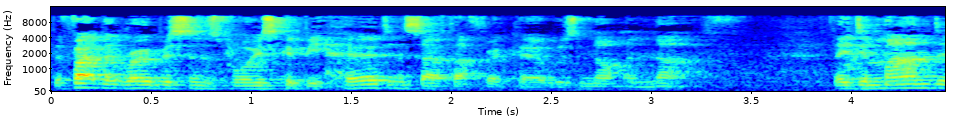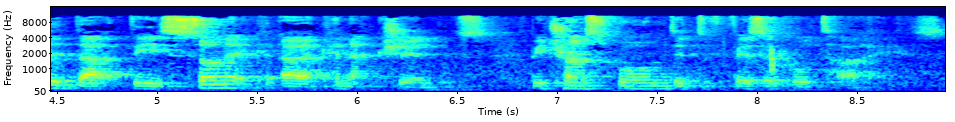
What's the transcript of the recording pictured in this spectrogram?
the fact that Robeson's voice could be heard in South Africa was not enough. They demanded that these sonic uh, connections be transformed into physical ties,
